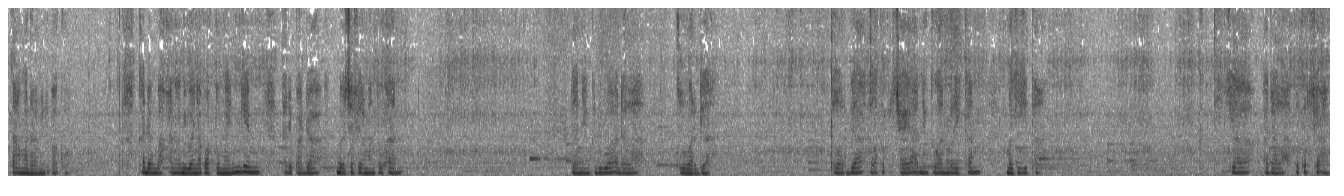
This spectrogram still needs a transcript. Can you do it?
utama dalam hidup aku kadang bahkan lebih banyak waktu main game daripada baca firman Tuhan. Dan yang kedua adalah keluarga. Keluarga adalah kepercayaan yang Tuhan berikan bagi kita. Ketiga adalah pekerjaan,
